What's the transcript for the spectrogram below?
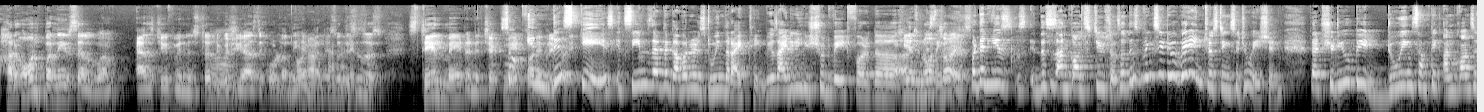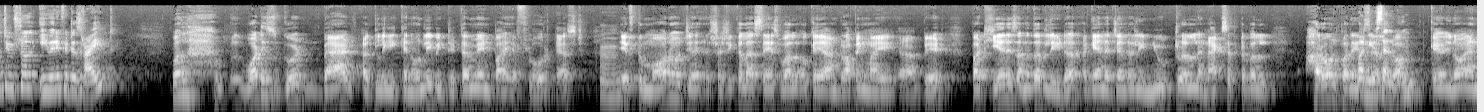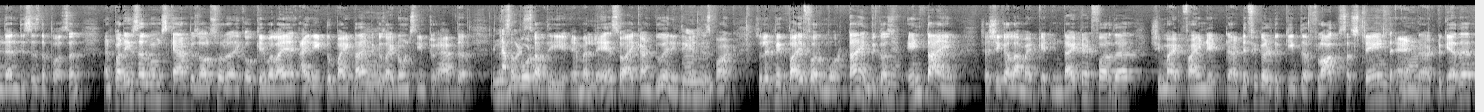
her own Paneer Selvam, as chief minister because she has the hold on the Hmm. Hold on MLA. the So, this is a stalemate and a checkmate So for in everybody. this case, it seems that the governor is doing the right thing because ideally he should wait for the. He has uh, no thing. choice. But then he is. This is unconstitutional. So this brings you to a very interesting situation. That should you be doing something unconstitutional even if it is right? Well, what is good, bad, ugly can only be determined by a floor test. Hmm. If tomorrow Shashikala says, well, okay, I'm dropping my uh, bid, but here is another leader, again, a generally neutral and acceptable her own Paneer, Paneerselvam. Selvam, okay, you know, and then this is the person. And Paneer Selvam's camp is also like, okay, well, I, I need to buy time because I don't seem to have the Mm. Mm-hmm. support of the MLA, so I can't do anything at this point. So let me buy for more time because in time, Shashikala might get indicted further. She might find it uh, difficult to keep the flock sustained and Yeah. uh, together.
